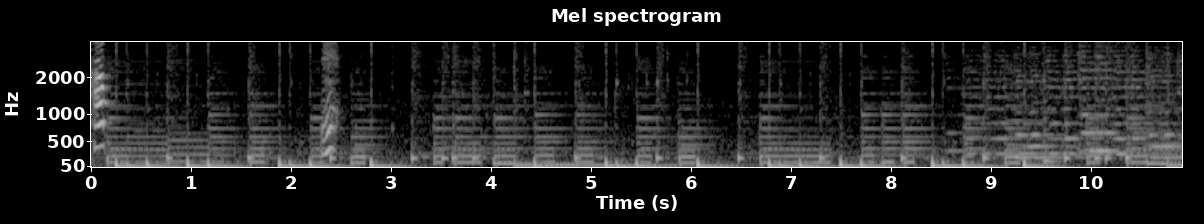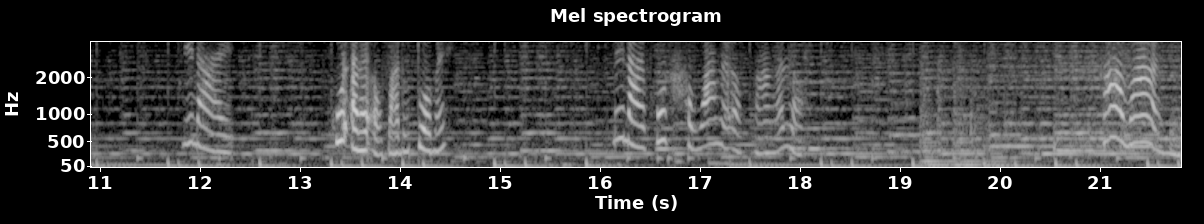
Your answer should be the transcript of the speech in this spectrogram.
ครับ เอ๊ะ นี่นาย พูดอะไรออกมารู้ตัวไหม นี่นายพูดคำว่าอะไรออกมางั้นเหรอข้าว่านี่ข้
